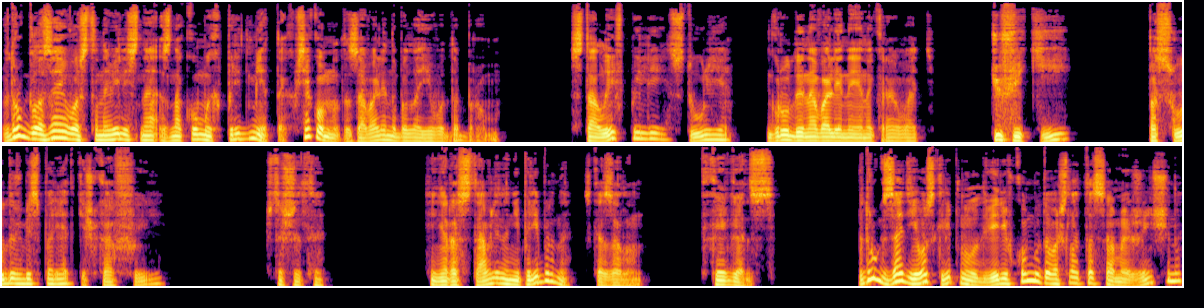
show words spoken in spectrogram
Вдруг глаза его остановились на знакомых предметах. Вся комната завалена была его добром. Столы в пыли, стулья, груды, наваленные на кровать, тюфяки, посуда в беспорядке, шкафы. Что ж это? Не расставлено, не прибрано? — сказал он. Какая гадость. Вдруг сзади его скрипнула дверь, и в комнату вошла та самая женщина,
